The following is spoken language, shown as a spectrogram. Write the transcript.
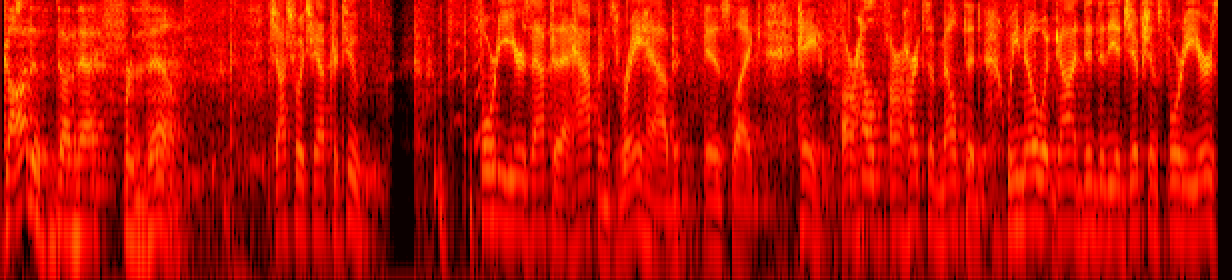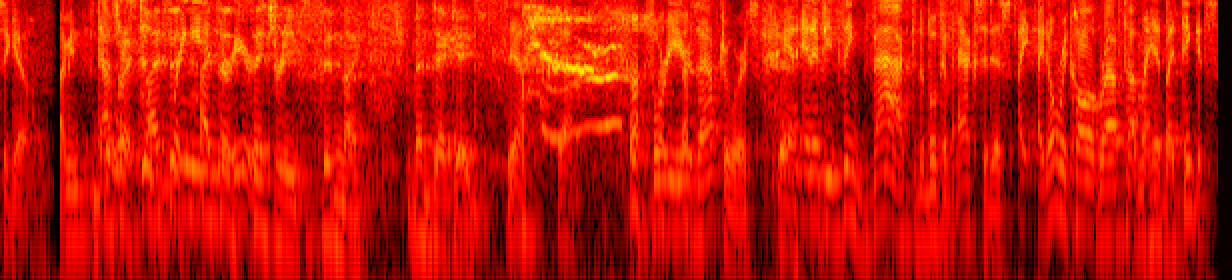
God has done that for them. Joshua chapter 2. 40 years after that happens, Rahab is like, hey, our, health, our hearts have melted. We know what God did to the Egyptians 40 years ago. I mean, that That's was right. still I said, ringing I in said their ears. centuries, didn't I? Meant decades. Yeah, yeah. 40 years afterwards. And, and if you think back to the book of Exodus, I, I don't recall it right off the top of my head, but I think it's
